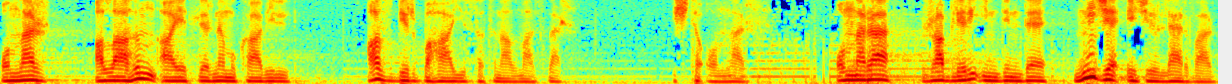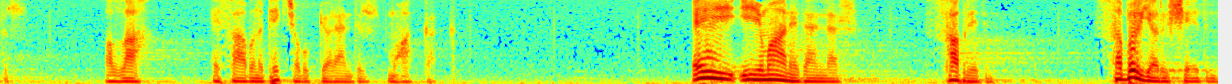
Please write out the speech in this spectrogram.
Onlar Allah'ın ayetlerine mukabil az bir bahayı satın almazlar. İşte onlar, onlara Rableri indinde nice ecirler vardır. Allah hesabını pek çabuk görendir muhakkak. Ey iman edenler! Sabredin. Sabır yarışı edin.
